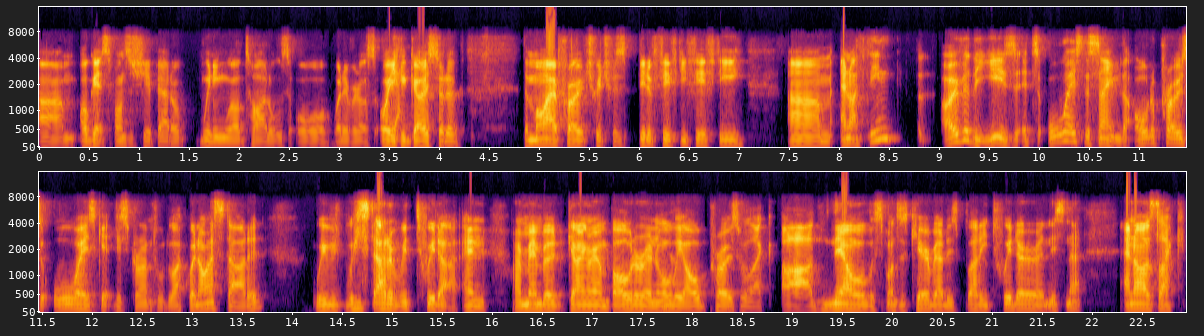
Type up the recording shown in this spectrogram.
um, I'll get sponsorship out of winning world titles or whatever else. Or you Yeah. could go sort of the my approach, which was a bit of 50-50. Um, and I think over the years, it's always the same. The older pros always get disgruntled. Like when I started, we we started with Twitter, and I remember going around Boulder, and all the old pros were like, "Ah, now all the sponsors care about is bloody Twitter and this and that." And I was like,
